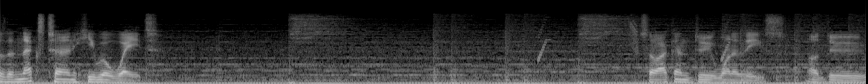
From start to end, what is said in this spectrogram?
so the next turn he will wait. So I can do one of these. I'll do...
